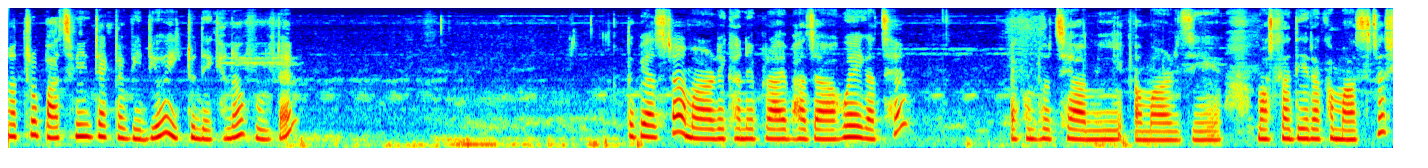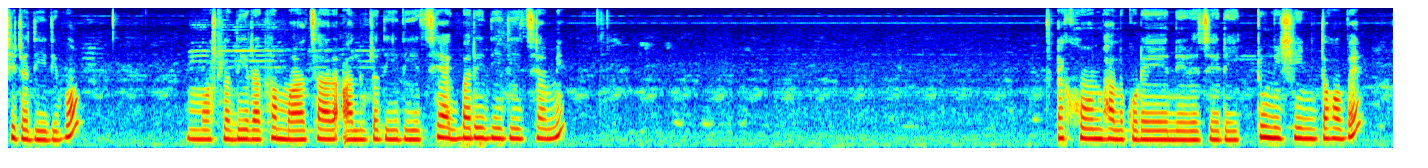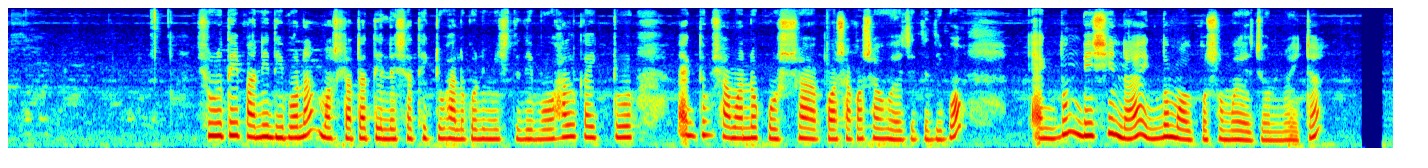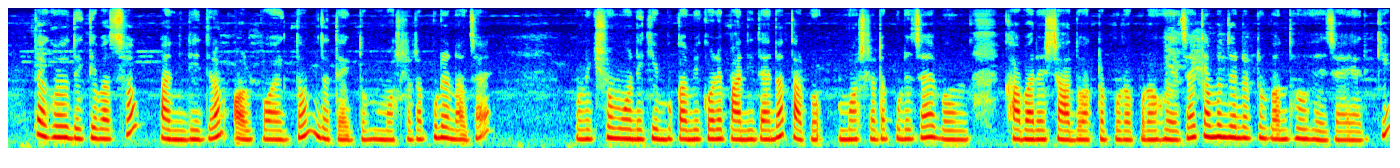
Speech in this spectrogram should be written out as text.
মাত্র পাঁচ মিনিট একটা ভিডিও, একটু দেখে নাও ফুল টাইম তো পেঁয়াজটা আমার এখানে প্রায় ভাজা হয়ে গেছে। এখন হচ্ছে আমি আমার যে মশলা দিয়ে রাখা মাছটা, সেটা দিয়ে দিব। মশলা দিয়ে রাখা মাছ আর আলুটা দিয়ে দিয়েছি, একবারেই দিয়ে দিয়েছি আমি। এখন ভালো করে নেড়ে চেড়ে একটু মিশিয়ে নিতে হবে। শুরুতেই পানি দিব না, মশলাটা তেলের সাথে একটু ভালো করে মিশতে দিব, হালকা একটু একদম সামান্য কষা কষা কষা হয়ে যেতে দিব। একদম বেশি না, একদম অল্প সময়ের জন্য এটা। তো এখনও দেখতে পাচ্ছ, পানি দিয়ে দিলাম, অল্প একদম, যাতে একদম মশলাটা পুড়ে না যায়। অনেক সময় অনেকে বোকামি করে পানি দেয় না, তারপর মশলাটা পুড়ে যায় এবং খাবারের স্বাদও একটা পোড়া পোড়া হয়ে যায়, কেমন যেন একটা গন্ধ হয়ে যায় আর কি।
